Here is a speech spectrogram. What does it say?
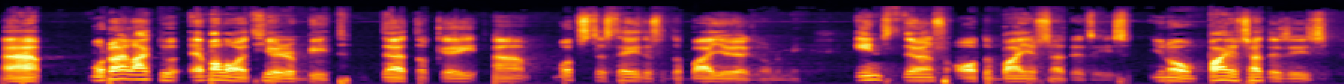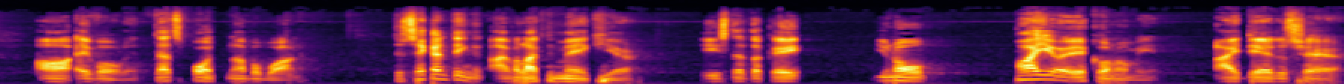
uh, what I like to evaluate here a bit, that okay, um, what's the status of the bioeconomy in terms of the biostrategies? You know, biostrategies are evolving. That's point number one. The second thing I would like to make here is that okay, you know, bioeconomy I dare to share,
